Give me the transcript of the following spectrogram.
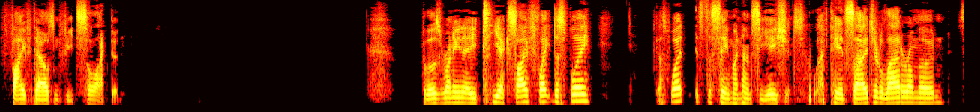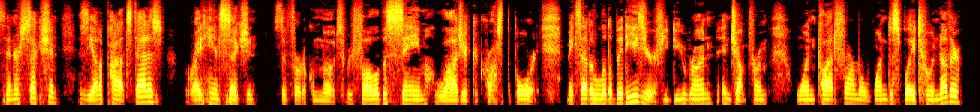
5,000 feet selected. For those running a TXI flight display, guess what? It's the same annunciations. Left-hand side is your lateral mode, Center section is the autopilot status. Right hand section is the vertical mode. So we follow the same logic across the board. Makes that a little bit easier if you do run and jump from one platform or one display to another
